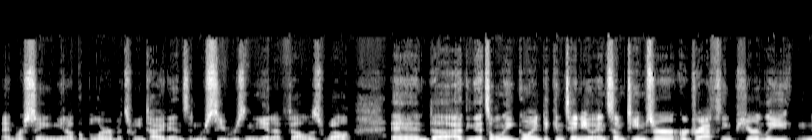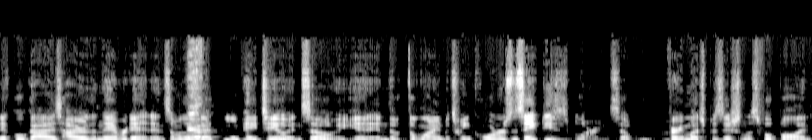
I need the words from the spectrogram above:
and we're seeing you know the blur between tight ends and receivers in the NFL as well. And uh, I think that's only going to continue. And some teams are, are, drafting purely nickel guys higher than they ever did, and some of those yeah. guys are being paid too. And so, in, the the line between corners and safeties is blurring. So very much positionless football. And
